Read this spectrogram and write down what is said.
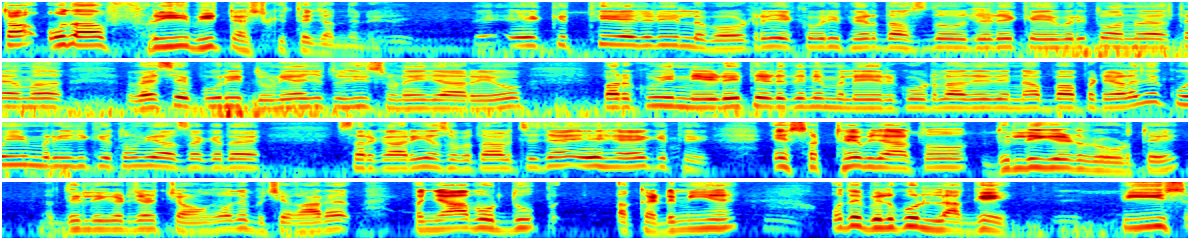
ਤਾਂ ਉਹਦਾ ਫ੍ਰੀ ਵੀ ਟੈਸਟ ਕੀਤੇ ਜਾਂਦੇ ਨੇ। ਤੇ ਇਹ ਕਿੱਥੇ ਹੈ ਜਿਹੜੀ ਲੈਬੋਰੇਟਰੀ ਇੱਕ ਵਾਰੀ ਫਿਰ ਦੱਸ ਦਿਓ ਜਿਹੜੇ ਕਈ ਵਾਰੀ ਤੁਹਾਨੂੰ ਇਸ ਟਾਈਮ ਵੈਸੇ ਪੂਰੀ ਦੁਨੀਆ 'ਚ ਤੁਸੀਂ ਸੁਣੇ ਜਾ ਰਹੇ ਹੋ ਪਰ ਕੋਈ ਨੇੜੇ ਤੇੜੇ ਦੇ ਨੇ ਮਲੇਰਕੋਟਲਾ ਦੇ ਦੇ ਨਾਭਾ ਪਟਿਆਲਾ ਜਾਂ ਕੋਈ ਮਰੀਜ਼ ਕਿਤੋਂ ਵੀ ਆ ਸਕਦਾ ਹੈ ਸਰਕਾਰੀ ਹਸਪਤਾਲ 'ਚ ਜਾਂ ਇਹ ਹੈ ਕਿੱਥੇ? ਇਹ ਸੱਠੇ ਬਾਜ਼ਾਰ ਤੋਂ ਦਿੱਲੀ ਗੇਟ ਰੋਡ ਤੇ ਦਿੱਲੀ ਗੇਟ ਜਿਹੜਾ ਚੌਂਕ ਹੈ ਉਹਦੇ ਵਿਚਕਾਰ ਪੰਜਾਬ ਉਰਦੂ ਅਕੈਡਮੀ ਹੈ ਉਹਦੇ ਬਿਲਕੁਲ ਲਾਗੇ ਪੀਸ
